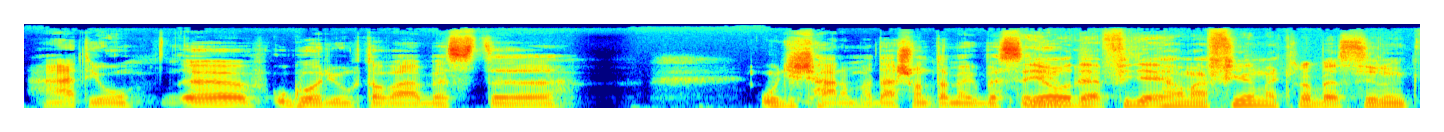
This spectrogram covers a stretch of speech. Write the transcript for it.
Hát jó, Ö, ugorjunk tovább, ezt úgyis három adásonta megbeszéljük. Jó, de figyelj, ha már filmekről beszélünk,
